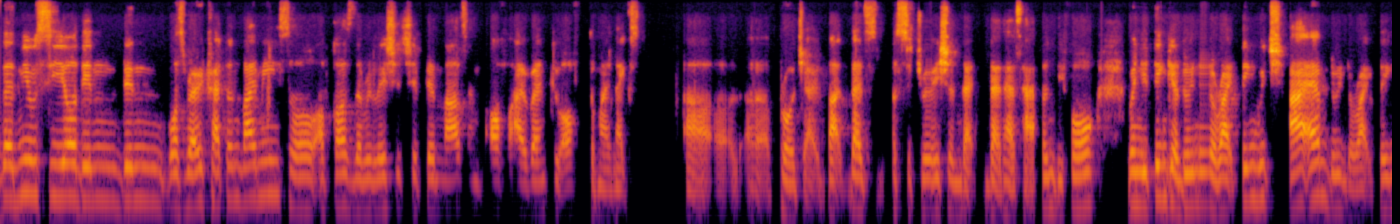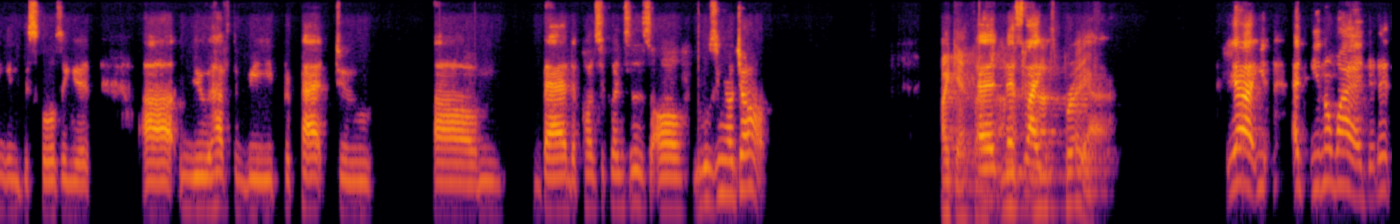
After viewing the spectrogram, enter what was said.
the new CEO didn't didn't was very threatened by me. So of course the relationship didn't last, and off I went to off to my next uh, uh, project. But that's a situation that that has happened before. When you think you're doing the right thing, which I am doing the right thing in disclosing it, uh, you have to be prepared to um, bear the consequences of losing your job. I get that. And, that's like that's brave. Yeah. Yeah, and you know why I did it?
